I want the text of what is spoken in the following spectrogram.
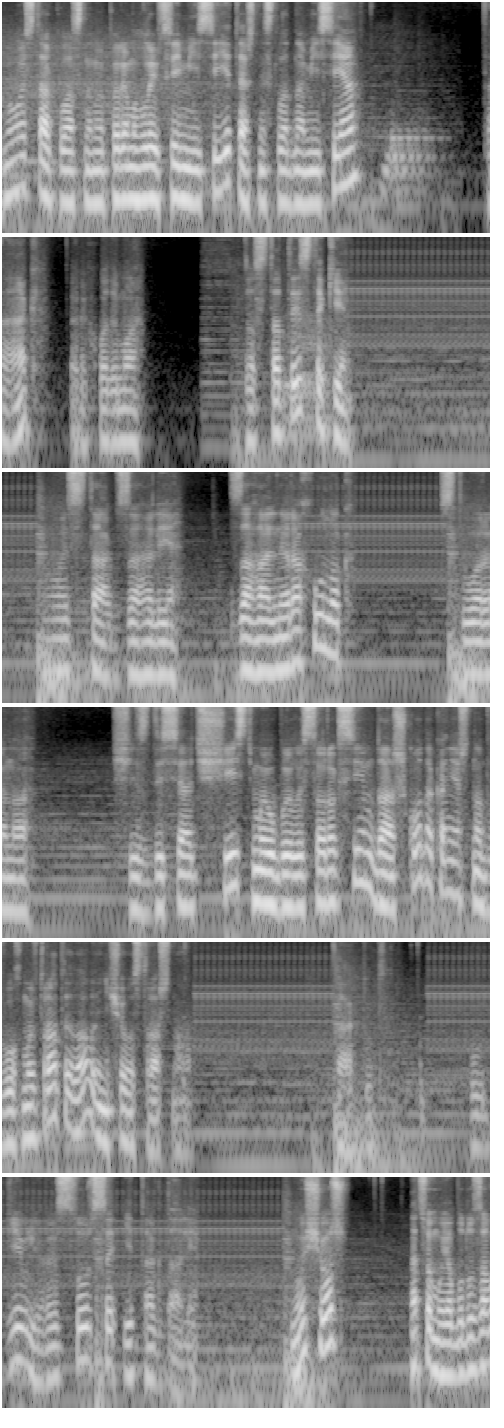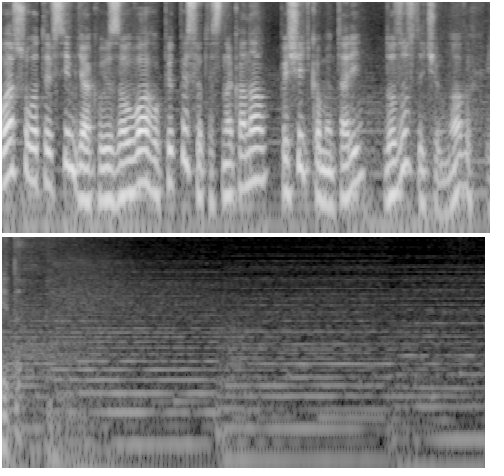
Ну, ось так, власне, ми перемогли в цій місії. Теж не складна місія. Так, переходимо до статистики. Ось так, взагалі. Загальний рахунок. Створено 66. Ми вбили 47. Да, шкода, звісно, двох ми втратили, але нічого страшного. Так, тут будівлі, ресурси і так далі. Ну що ж. На цьому я буду завершувати. Всім дякую за увагу. Підписуйтесь на канал, пишіть коментарі. До зустрічі в нових відео.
